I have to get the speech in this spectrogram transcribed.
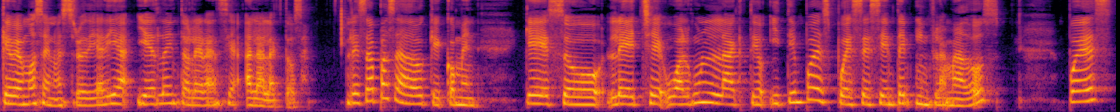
que vemos en nuestro día a día y es la intolerancia a la lactosa. ¿Les ha pasado que comen queso, leche o algún lácteo y tiempo después se sienten inflamados? Pues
